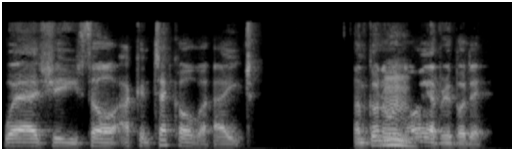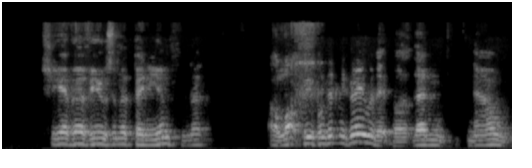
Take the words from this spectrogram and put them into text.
where she thought, I can take all the hate. I'm going to mm. annoy everybody. She gave her views and opinion that a lot of people didn't agree with it, but then now.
